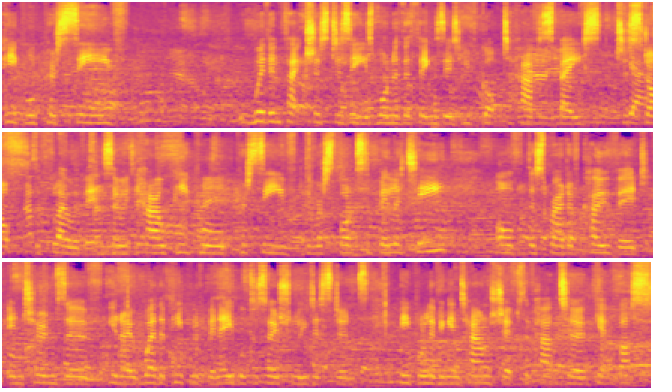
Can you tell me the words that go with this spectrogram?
people perceive with infectious disease, one of the things is you've got to have space to Yes. stop the flow of it. So it's how people perceive the responsibility of the spread of COVID in terms of, you know, whether people have been able to socially distance. People living in townships have had to get bus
